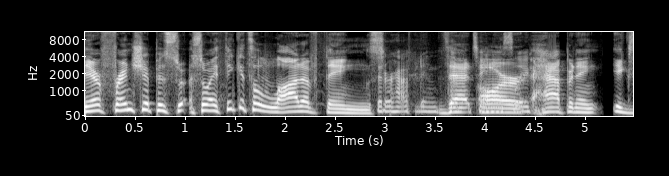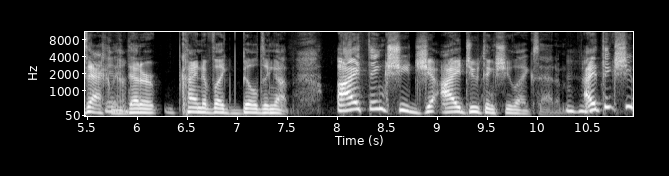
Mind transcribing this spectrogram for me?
Their friendship is so I think it's a lot of things that are happening that are happening exactly Yeah. that are kind of like building up. I think she I do think she likes Adam. Mhm. I think she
